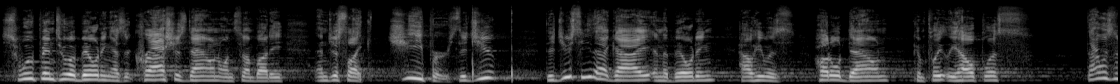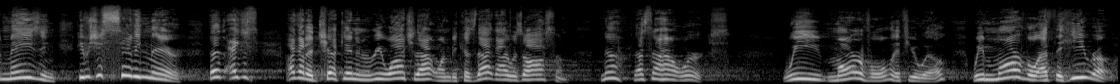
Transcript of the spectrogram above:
swoop into a building as it crashes down on somebody and just like, jeepers, did you, did you see that guy in the building? How he was huddled down, completely helpless? That was amazing. He was just sitting there. That, I just, I got to check in and rewatch that one because that guy was awesome. No, that's not how it works. We marvel, if you will, we marvel at the hero.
